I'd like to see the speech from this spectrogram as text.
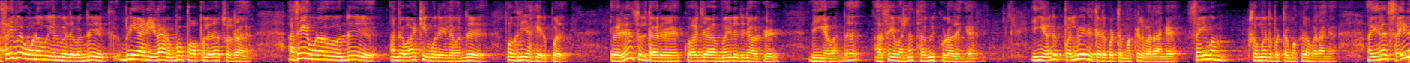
அசைவ உணவு என்பது வந்து பிரியாணியெல்லாம் ரொம்ப பாப்புலராக சொல்கிறாங்க அசைவ உணவு வந்து அந்த வாழ்க்கை முறையில் வந்து பகுதியாக இருப்பது. இவர் என்ன சொல்லிட்டாரு? குவாஜா மொயினுதீன் அவர்கள் நீங்கள் வந்து அசைவம்லாம் சமைக்கக்கூடாதுங்க. இங்கே வந்து பல்வேறு தரப்பட்ட மக்கள் வராங்க. சைவம் சம்மந்தப்பட்ட மக்களும் வராங்க. அதனால் சைவ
